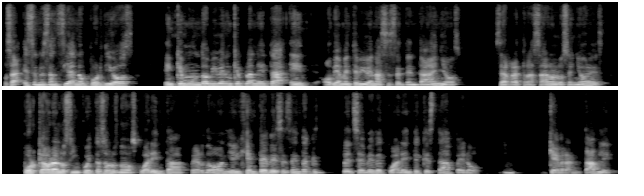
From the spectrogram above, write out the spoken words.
O sea, ese no es anciano, por Dios. ¿En qué mundo viven? ¿En qué planeta? En, obviamente viven hace 70 años. Se retrasaron los señores porque ahora los 50 son los nuevos 40, perdón, y hay gente de 60 que se ve de 40 que está, pero quebrantable.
